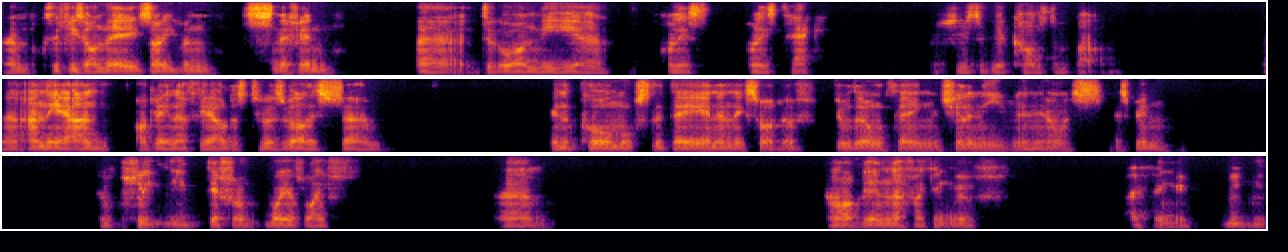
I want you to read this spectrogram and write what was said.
Because um, if he's on there, he's not even sniffing uh, to go on the uh, on his on his tech, which seems to be a constant battle uh, and the and oddly enough, the elders too as well is um, in the pool most of the day, and then they sort of do their own thing and chill in the evening. You know, it's it's been completely different way of life. Um, and oddly enough, I think we've, I think we, we, we,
